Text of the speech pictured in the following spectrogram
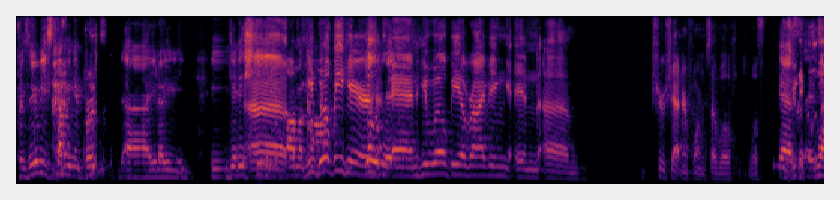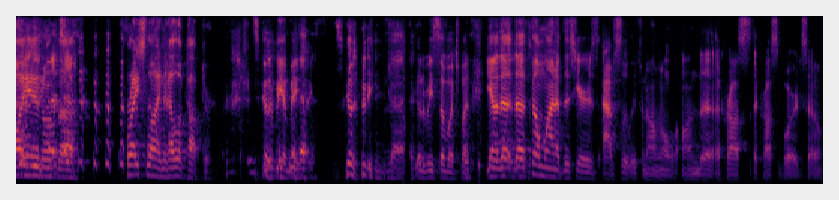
presume he's coming in person. Uh, you know, he, he did his uh, he will be here and he will be arriving in um, true Shatner form. So we'll, we'll Yes, You're gonna it's fly in on the. Priceline helicopter. it's going to be amazing. It's going to be Exactly. to be so much fun. Yeah, the, the film lineup this year is absolutely phenomenal on the across across the board. So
